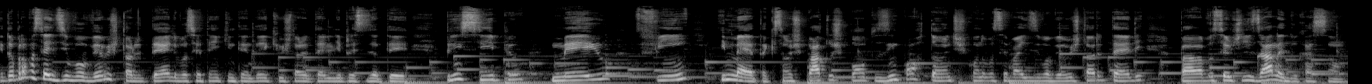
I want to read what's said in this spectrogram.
Então, para você desenvolver o storytelling, você tem que entender que o storytelling precisa ter princípio, meio, fim e meta, que são os quatro pontos importantes quando você vai desenvolver um storytelling para você utilizar na educação.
